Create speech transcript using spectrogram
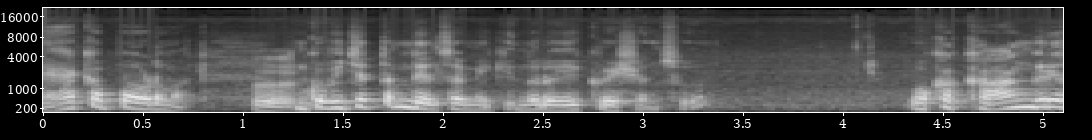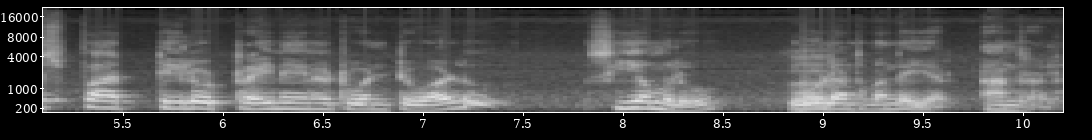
లేకపోవడం వల్ల. ఇంకో విచిత్రం తెలుసా మీకు ఇందులో ఈక్వేషన్స్ ఒక కాంగ్రెస్ పార్టీలో ట్రైన్ అయినటువంటి వాళ్ళు సీఎంలు అంతమంది అయ్యారు ఆంధ్రాలో.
